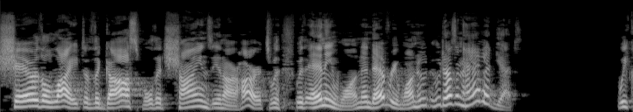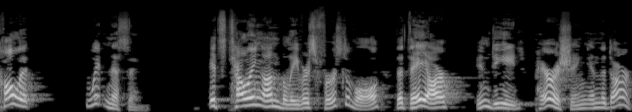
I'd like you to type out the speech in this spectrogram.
Share the light of the gospel that shines in our hearts with, with anyone and everyone who, who doesn't have it yet. We call it witnessing. It's telling unbelievers, first of all, that they are indeed perishing in the dark,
